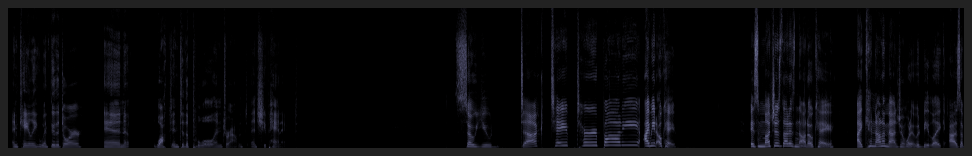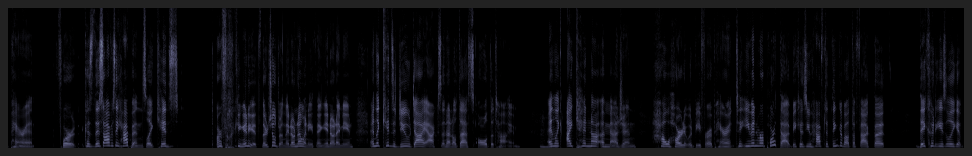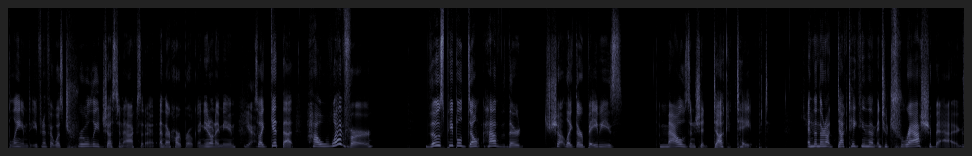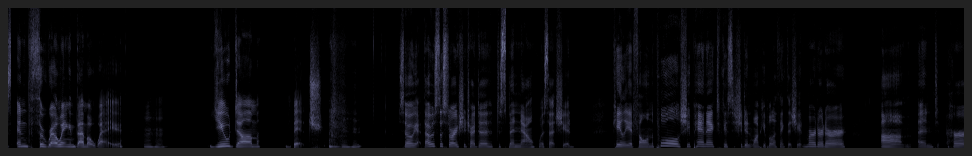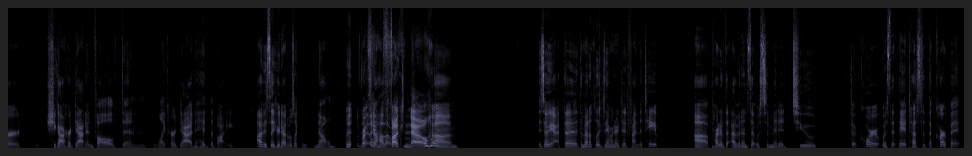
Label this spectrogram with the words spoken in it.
and Caylee went through the door and walked into the pool and drowned, and she panicked. So you duct taped her body? I mean, okay. As much as that is not okay, I cannot imagine what it would be like as a parent for because this obviously happens. Like kids are fucking idiots. They're children. They don't know anything. You know what I mean? And like kids do die accidental deaths all the time. And mm-hmm. like I cannot imagine how hard it would be for a parent to even report that because you have to think about the fact that they could easily get blamed even if it was truly just an accident and they're heartbroken. You know what I mean? yeah, So I get that. However, those people don't have their ch- like their babies mouths and shit duct taped. And then they're not duct taping them into trash bags and throwing them away. mm-hmm. You dumb bitch. mm-hmm. So yeah, that was the story she tried to to spin. Now was that she had Caylee had fell in the pool. She panicked because she didn't want people to think that she had murdered her. Um, and her she got her dad involved, and like her dad hid the body. Obviously, her dad was like, "No, that's not how that Fuck works." no. um so yeah the the medical examiner did find the tape uh part of the evidence that was submitted to the court was that they had tested the carpet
